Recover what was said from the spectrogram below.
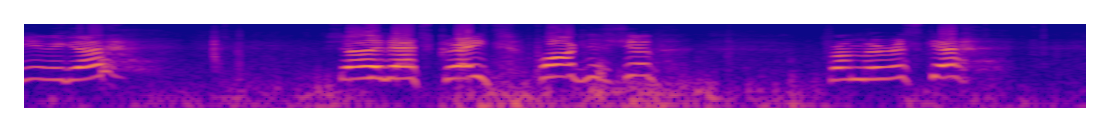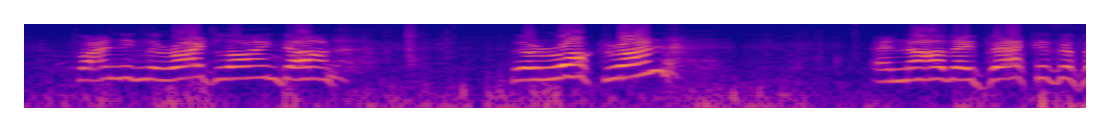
Here we go. So that's great partnership from Mariske, finding the right line down the rock run. And now they're back as a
